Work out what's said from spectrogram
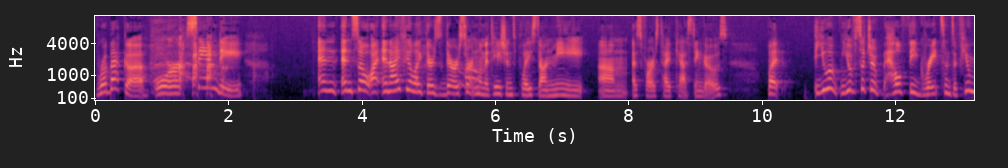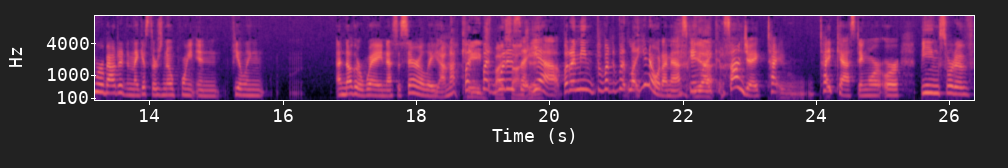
Rebecca or Sandy. And and so I and I feel like there's there are certain limitations placed on me um, as far as typecasting goes, but you have you have such a healthy, great sense of humor about it, and I guess there's no point in feeling another way necessarily. Yeah, I'm not But caged but by what is that? Yeah, but I mean, but but like you know what I'm asking, Yeah. like Sanjay ty- typecasting or or being sort of.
